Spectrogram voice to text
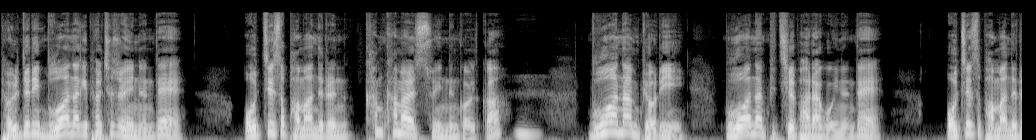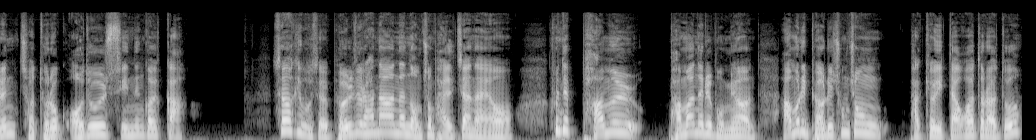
별들이 무한하게 펼쳐져 있는데 어째서 밤하늘은 캄캄할 수 있는 걸까? 음. 무한한 별이 무한한 빛을 발하고 있는데 어째서 밤하늘은 저토록 어두울 수 있는 걸까? 생각해 보세요. 별들 하나하나는 엄청 밝잖아요. 그런데 밤을 밤하늘을 보면 아무리 별이 총총 박혀 있다고 하더라도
